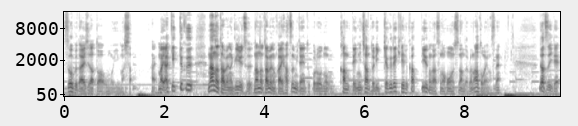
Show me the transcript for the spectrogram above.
すごく大事だとは思いました。はいまあ、結局、何のための技術、何のための開発みたいなところの観点にちゃんと立脚できているかっていうのがその本質なんだろうなと思いますね。では続いて、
